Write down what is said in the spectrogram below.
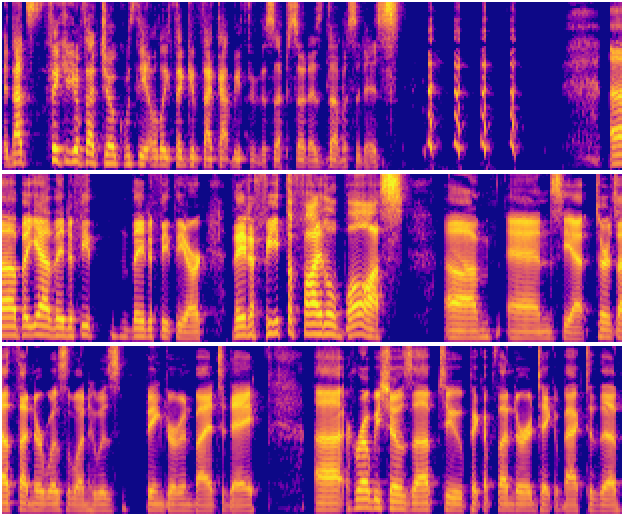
And that's thinking of that joke was the only thing that got me through this episode, as dumb as it is. Uh, but yeah, they defeat they defeat the Ark. They defeat the final boss. Um, and yeah, turns out Thunder was the one who was being driven by it today. Uh, Horobi shows up to pick up Thunder and take him back to the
